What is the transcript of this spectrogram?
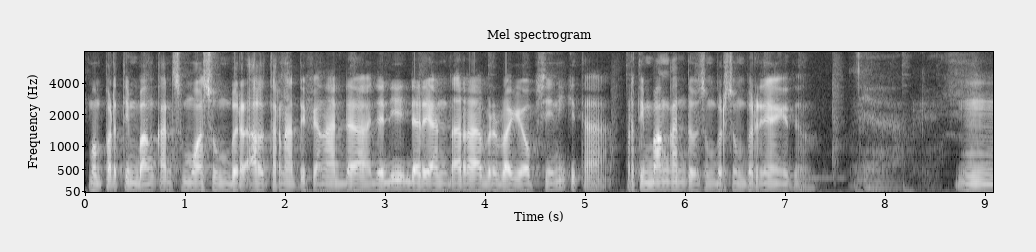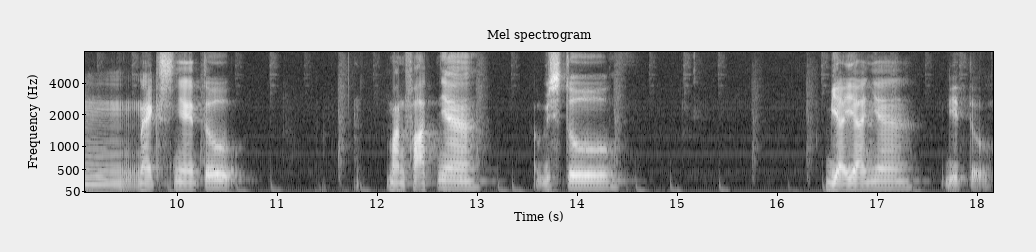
Mempertimbangkan semua sumber alternatif yang ada. Jadi dari antara berbagai opsi ini kita pertimbangkan tuh sumber-sumbernya gitu. Ya. Oke. Hmm, nextnya itu manfaatnya. Habis itu biayanya gitu.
